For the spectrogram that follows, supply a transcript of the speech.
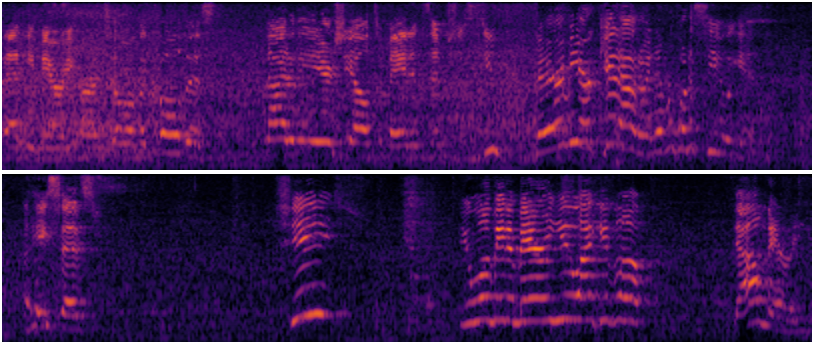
that he marry her until on the coldest night of the year she ultimatums him. She says, you marry me or get out I never want to see you again. And he says, sheesh, you want me to marry you? I give up. I'll marry you.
